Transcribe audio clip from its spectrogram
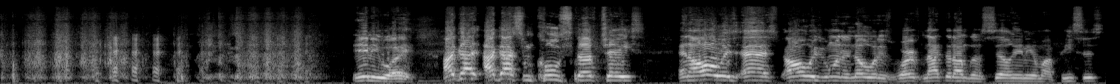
anyway, I got I got some cool stuff, Chase, and I always ask. I always want to know what it's worth. Not that I'm going to sell any of my pieces,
